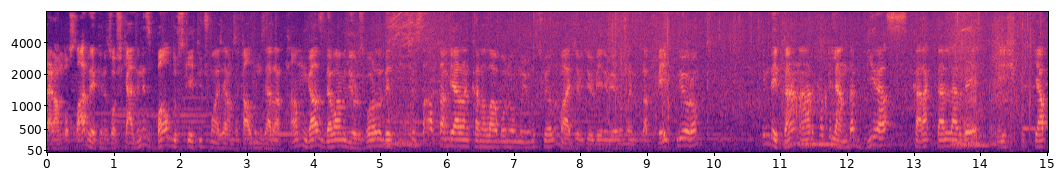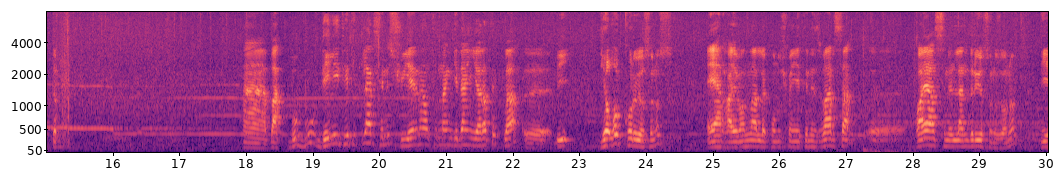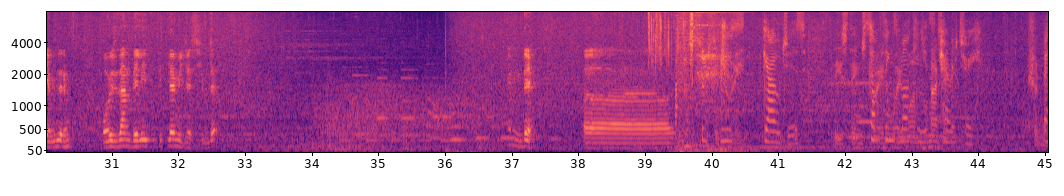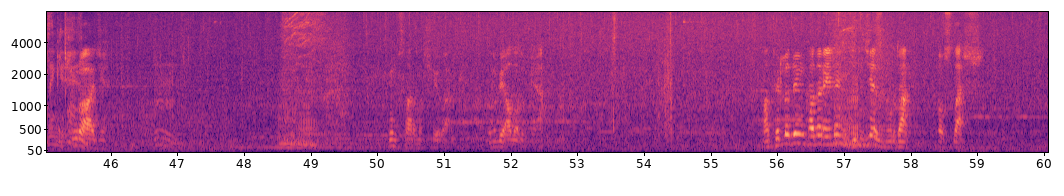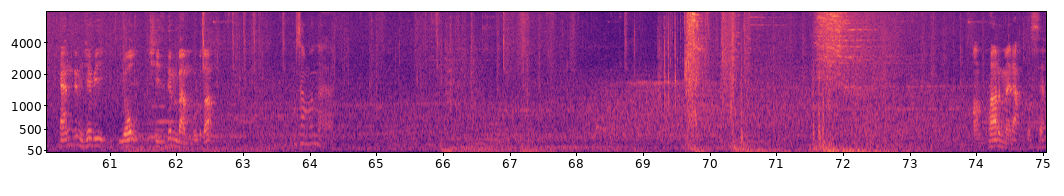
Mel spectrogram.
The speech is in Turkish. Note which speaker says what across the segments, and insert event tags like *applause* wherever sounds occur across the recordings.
Speaker 1: Selam dostlar, hepiniz hoş geldiniz. Baldur's Gate 3 maceramıza kaldığımız yerden tam gaz devam ediyoruz. Bu arada destek için sağ alttan bir yerden kanala abone olmayı unutmayalım. Ayrıca videoyu beğeni ve yorumlarınızı bekliyorum. Şimdi ben arka planda biraz karakterlerde değişiklik yaptım. Ha, bak bu, bu deliği tetiklerseniz şu yerin altından giden yaratıkla e, bir diyalog kuruyorsunuz. Eğer hayvanlarla konuşma yetiniz varsa e, bayağı sinirlendiriyorsunuz onu diyebilirim. O yüzden deliği tetiklemeyeceğiz şimdi. Şimdi e,
Speaker 2: careful.
Speaker 1: Dur ağacı. Kum sarmaşığı var. Bunu bir alalım ya. Hatırladığım kadarıyla gideceğiz buradan dostlar. Kendimce bir yol çizdim ben burada.
Speaker 3: Someone there?
Speaker 1: Mantar meraklısı.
